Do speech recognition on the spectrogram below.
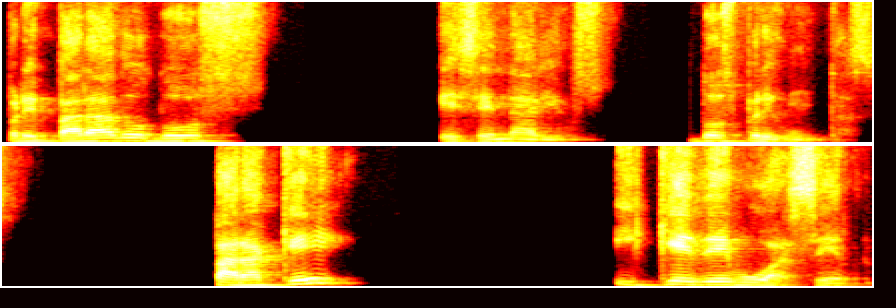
preparado dos escenarios, dos preguntas. ¿Para qué y qué debo hacer?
